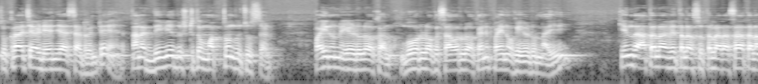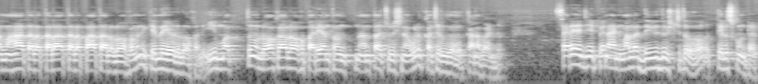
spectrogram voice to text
శుక్రాచార్యుడు ఏం చేస్తాడంటే తన దివ్య దృష్టితో మొత్తం చూస్తాడు. పైన ఉన్న ఏడు లోకాలు బోర్లోక సవర్లోక అని పైన ఒక ఏడు ఉన్నాయి. కింద అతల వితల సుతల రసాతల మహాతల తలాతల పాతాల లోకమని కింద ఏడు లోకాలు. ఈ మొత్తం లోకాలోక పర్యంతం అంతా చూసినా కూడా కచుడు కనబడ్డు. సరే అని చెప్పి ఆయన మళ్ళీ దివ్య దృష్టితో తెలుసుకుంటాడు.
